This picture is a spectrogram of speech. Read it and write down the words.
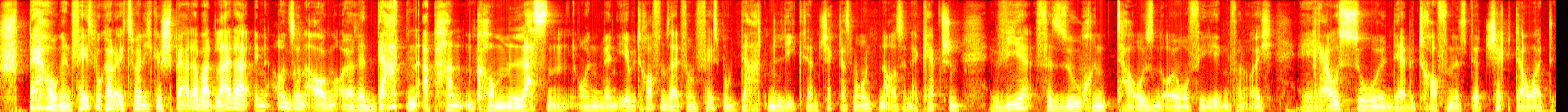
Sperrungen. Facebook hat euch zwar nicht gesperrt, aber hat leider in unseren Augen eure Daten abhanden kommen lassen. Und wenn ihr betroffen seid vom Facebook-Datenleak, dann checkt das mal unten aus in der Caption. Wir versuchen 1000 Euro für jeden von euch rauszuholen, der betroffen ist. Der Check dauert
